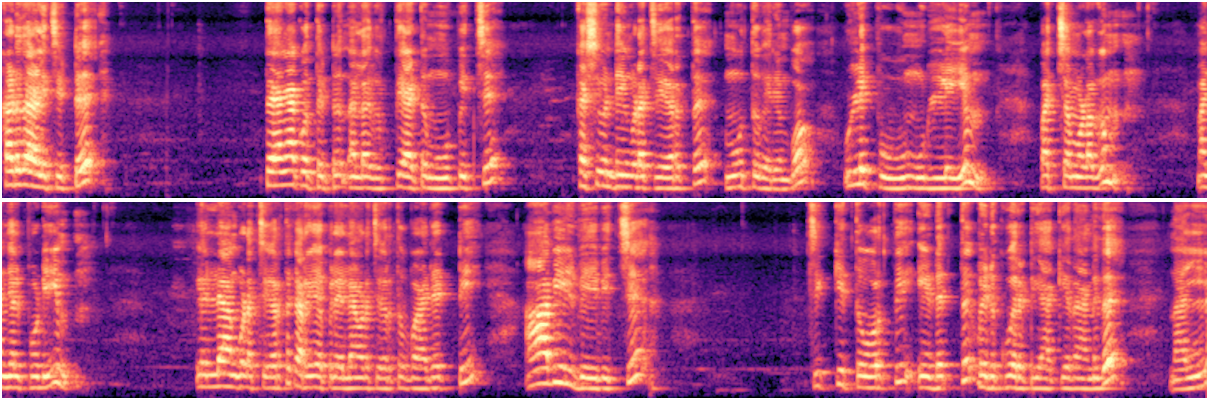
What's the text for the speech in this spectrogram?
കടുതളിച്ചിട്ട് തേങ്ങ കൊത്തിട്ട് നല്ല വൃത്തിയായിട്ട് മൂപ്പിച്ച് കശുവണ്ടിയും കൂടെ ചേർത്ത് മൂത്ത് വരുമ്പോൾ ഉള്ളിപ്പൂവും ഉള്ളിയും പച്ചമുളകും മഞ്ഞൾപ്പൊടിയും എല്ലാം കൂടെ ചേർത്ത് കറിവേപ്പില എല്ലാം കൂടെ ചേർത്ത് വഴട്ടി ആവിയിൽ വേവിച്ച് ചിക്കി തോർത്തി എടുത്ത് വെടുക്കുവരട്ടിയാക്കിയതാണിത് നല്ല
